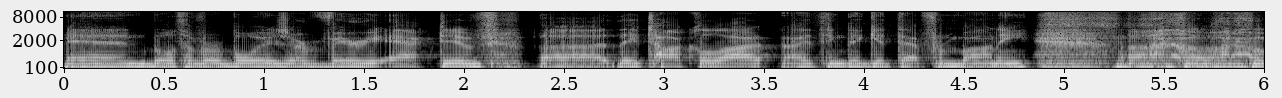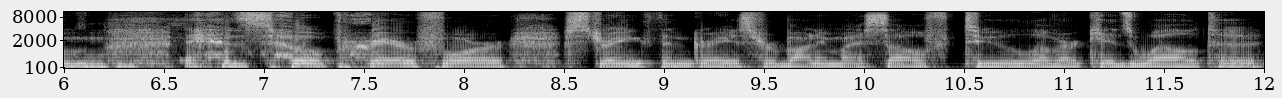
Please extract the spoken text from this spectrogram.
And both of our boys are very active. Uh, they talk a lot. I think they get that from Bonnie. um, and so prayer for strength and grace for Bonnie and myself to love our kids well, to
